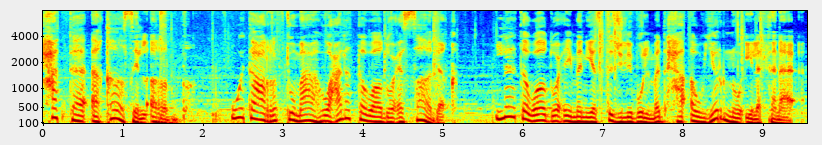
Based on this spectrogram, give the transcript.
حتى أقاصي الأرض. وتعرفت معه على التواضع الصادق لا تواضع من يستجلب المدح أو يرنو إلى الثناء.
